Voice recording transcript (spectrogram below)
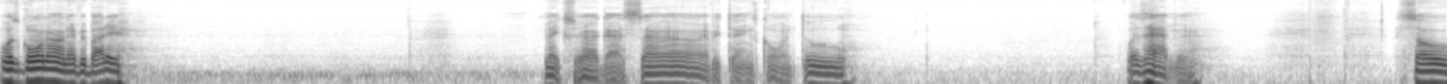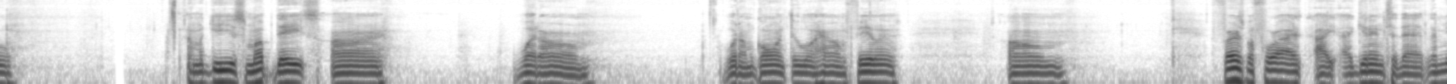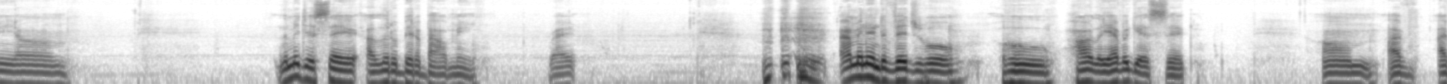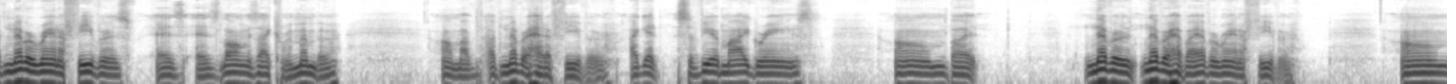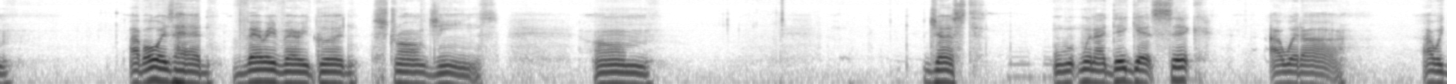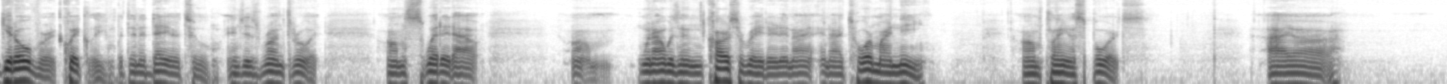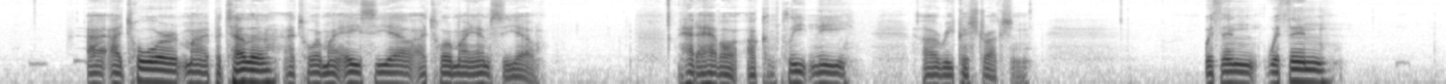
What's going on, everybody? Make sure I got sound. Everything's going through. What's happening? So, I'm gonna give you some updates on what um what I'm going through and how I'm feeling. Um, first, before I, I, I get into that, let me um let me just say a little bit about me, right? I'm an individual who hardly ever gets sick. Um, I've I've never ran a fever as as as long as I can remember. Um, I've I've never had a fever. I get severe migraines, um, but never never have I ever ran a fever. Um, I've always had very very good strong genes. Um, just w- when I did get sick, I would uh I would get over it quickly within a day or two and just run through it, um, sweat it out. Um, when I was incarcerated and I and I tore my knee, um, playing sports, I uh I, I tore my patella, I tore my ACL, I tore my MCL. I had to have a, a complete knee uh, reconstruction. Within within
